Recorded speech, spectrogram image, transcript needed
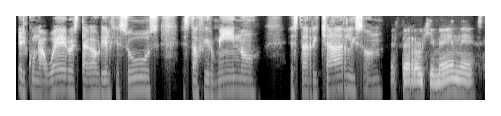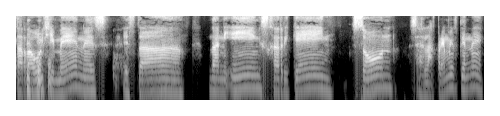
el Cunagüero, está Gabriel Jesús, está Firmino, está Richarlison. Está Raúl Jiménez. Está Raúl Jiménez, está Danny Ings, Harry Kane, Son. O sea, la Premier tiene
